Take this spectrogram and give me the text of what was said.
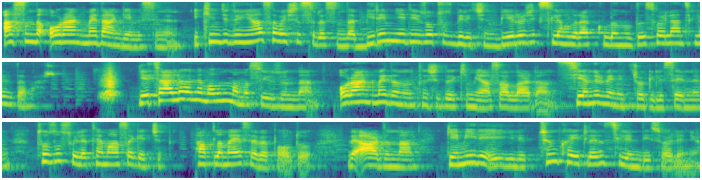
aslında Orang Medan gemisinin 2. Dünya Savaşı sırasında birim 731 için biyolojik silah olarak kullanıldığı söylentileri de var. Yeterli önem alınmaması yüzünden Orang Medan'ın taşıdığı kimyasallardan siyanür ve nitrogliserinin tuzlu suyla temasa geçip patlamaya sebep olduğu ve ardından gemiyle ilgili tüm kayıtların silindiği söyleniyor.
